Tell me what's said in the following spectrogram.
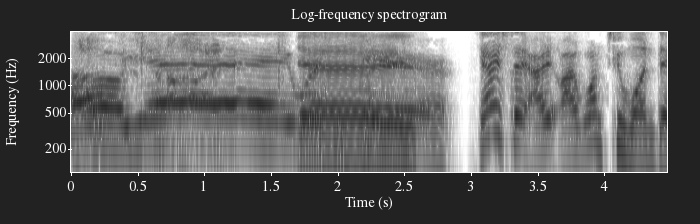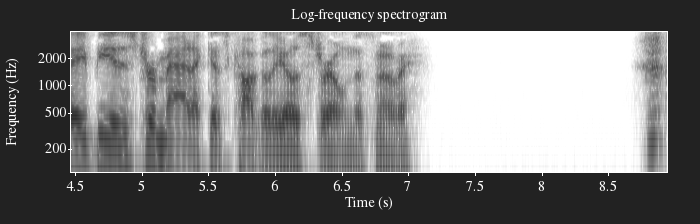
Oh, oh, yay! We're Yay. here. Can I say, I, I want to one day be as dramatic as Cogliostro in this movie.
